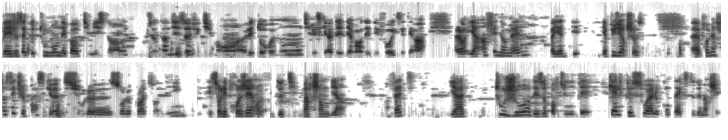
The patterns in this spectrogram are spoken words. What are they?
mais je sais que tout le monde n'est pas optimiste. Hein. Certains disent effectivement les taux remontent, il risque d'y avoir des défauts, etc. Alors il y a un phénomène, il y a, il y a plusieurs choses. première chose, c'est que je pense que sur le sur le crowdfunding et sur les projets de type marchand de biens, en fait, il y a toujours des opportunités, quel que soit le contexte de marché.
